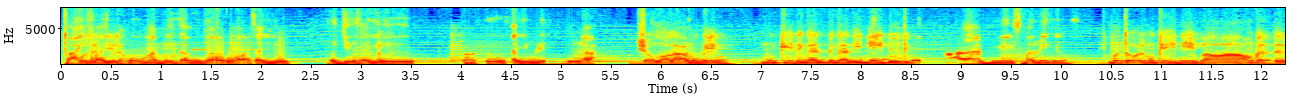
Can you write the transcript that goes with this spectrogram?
baik Positif saya lah. pun Hmm, ada tanggungjawab saya kerja saya ha, so saya boleh kerja lah InsyaAllah lah. Betul. Mungkin mungkin dengan dengan ini dua tiga di sebaliknya betul. Mungkin ini uh, orang kata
